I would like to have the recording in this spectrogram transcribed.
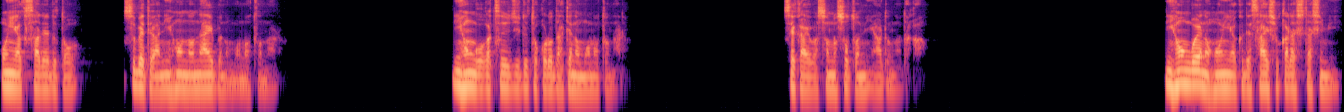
翻訳されると、すべては日本の内部のものとなる。日本語が通じるところだけのものとなる。世界はその外にあるのだが。日本語への翻訳で最初から親しみ、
